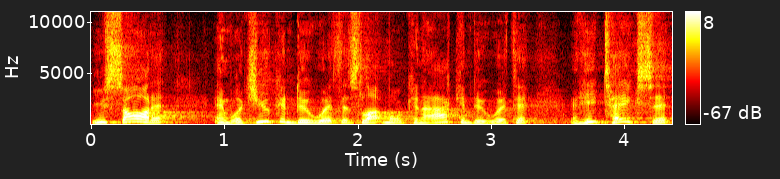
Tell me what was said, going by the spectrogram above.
You sought it, and what you can do with it's a lot more than I can do with it. And he takes it,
